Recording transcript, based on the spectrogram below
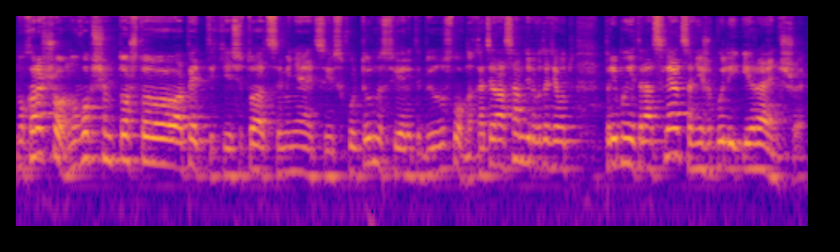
Ну, хорошо, ну, в общем, то, что, опять-таки, ситуация меняется и в культурной сфере, это безусловно. Хотя, на самом деле, вот эти вот прямые трансляции, они же были и раньше.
